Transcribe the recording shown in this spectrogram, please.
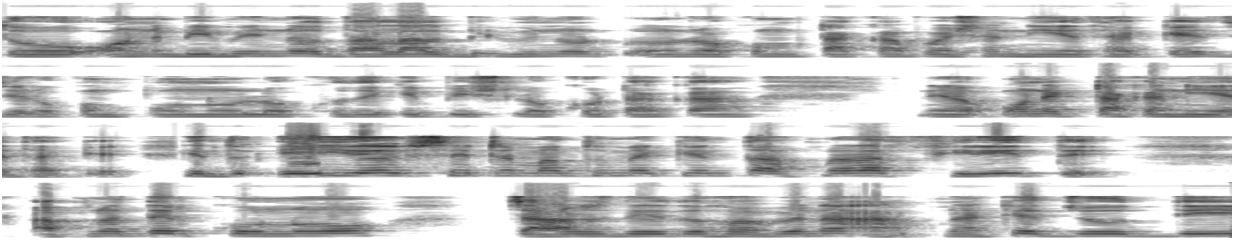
তো অনেক বিভিন্ন দালাল বিভিন্ন রকম টাকা পয়সা নিয়ে থাকে, যেরকম পনেরো লক্ষ থেকে বিশ লক্ষ টাকা অনেক টাকা নিয়ে থাকে। কিন্তু এই ওয়েবসাইটের মাধ্যমে কিন্তু আপনারা ফ্রিতে আপনাদের কোনো চার্জ দিতে হবে না। আপনাকে যদি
